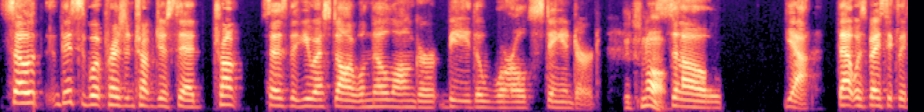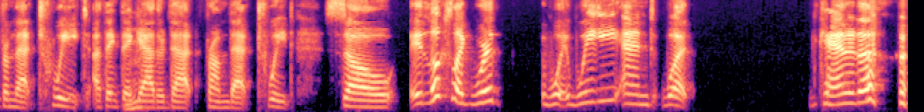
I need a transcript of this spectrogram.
so this is what President Trump just said. Trump says the U.S. dollar will no longer be the world standard. It's not. So, yeah, that was basically from that tweet. I think they mm-hmm. gathered that from that tweet. So it looks like we're we and what Canada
